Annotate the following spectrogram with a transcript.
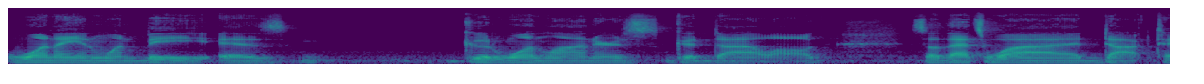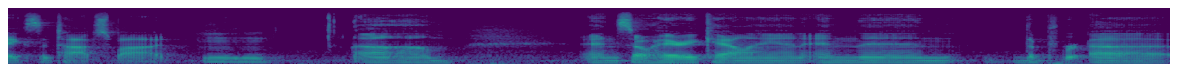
1A and 1B is good one-liners good dialogue so that's why Doc takes the top spot mm-hmm. um, and so Harry Callahan, and then the uh,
